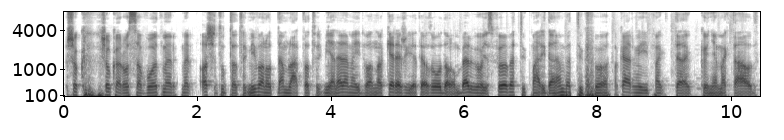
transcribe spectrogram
sokkal, sokkal rosszabb volt, mert, mert azt se tudtad, hogy mi van ott, nem láttad, hogy milyen elemeid vannak, keresgélte az oldalon belül, hogy ezt fölvettük, már ide nem vettük föl, akármi itt meg tényleg könnyen megtalálod,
